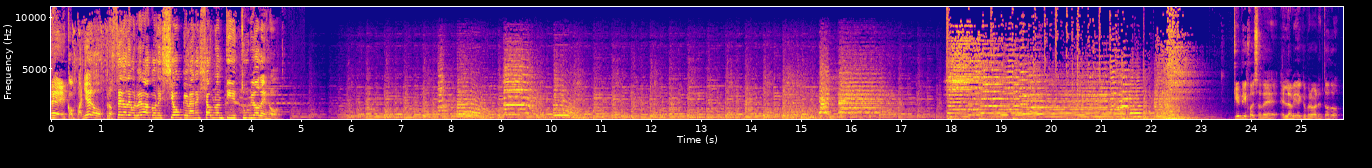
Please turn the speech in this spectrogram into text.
Eh, compañero, procedo a devolver la conexión que me han echado un antidisturbio de dejo. ¿Quién dijo eso de en la vida hay que probar de todo?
